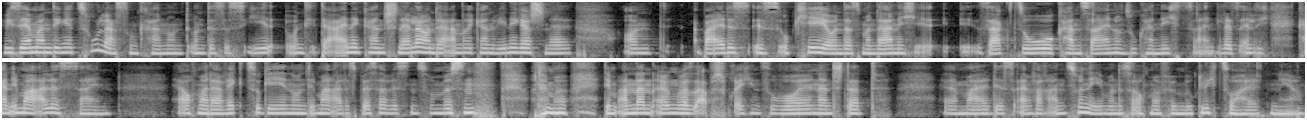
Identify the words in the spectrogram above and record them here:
wie sehr man Dinge zulassen kann und und das ist je, und der eine kann schneller und der andere kann weniger schnell und beides ist okay und dass man da nicht äh, sagt, so kann sein und so kann nichts sein. Letztendlich kann immer alles sein. Ja auch mal da wegzugehen und immer alles besser wissen zu müssen und immer dem anderen irgendwas absprechen zu wollen, anstatt äh, mal das einfach anzunehmen und das auch mal für möglich zu halten, ja.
